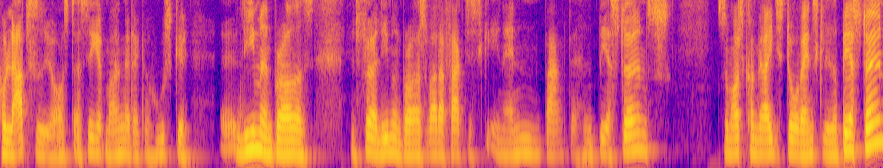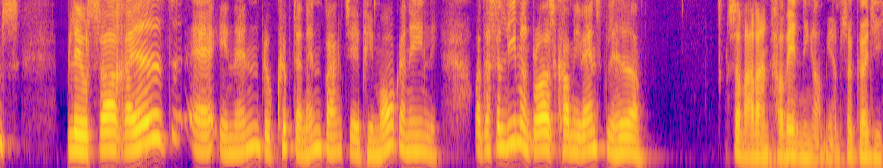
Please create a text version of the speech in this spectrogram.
kollapsede jo også. Der er sikkert mange, der kan huske uh, Lehman Brothers. Men før Lehman Brothers var der faktisk en anden bank, der hed Bear Stearns, som også kom i rigtig store vanskeligheder. Bear Stearns blev så reddet af en anden, blev købt af en anden bank, JP Morgan egentlig, og da så Lehman Brothers kom i vanskeligheder, så var der en forventning om, jamen så gør de,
